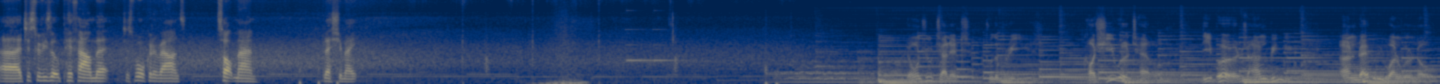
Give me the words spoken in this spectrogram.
Uh, just with his little piff helmet, just walking around. Top man. Bless you, mate. Don't you tell it to the breeze, cause she will tell the birds and bees, and everyone will know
